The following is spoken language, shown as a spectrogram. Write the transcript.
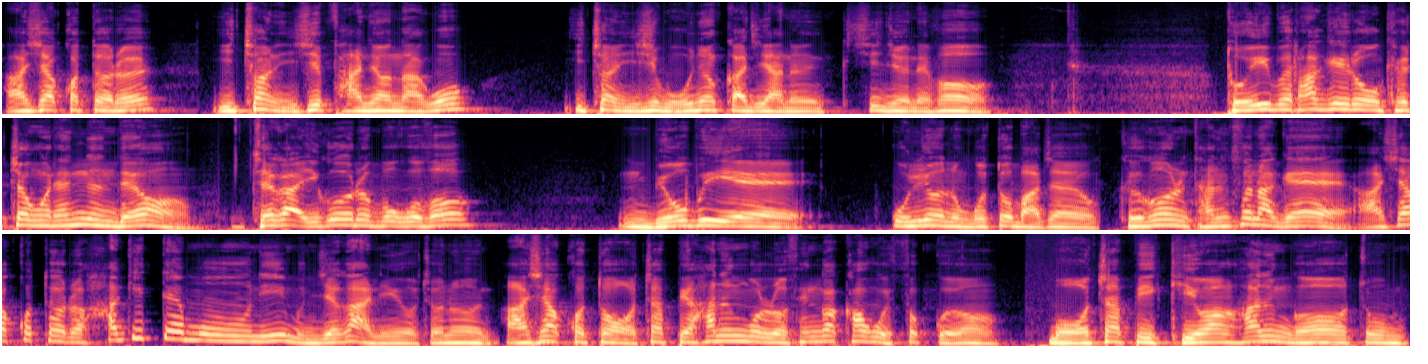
아시아 쿼터를 2024년하고 2025년까지 하는 시즌에서 도입을 하기로 결정을 했는데요. 제가 이거를 보고서 음, 묘비에 올려놓은 것도 맞아요. 그거는 단순하게 아시아 쿼터를 하기 때문이 문제가 아니에요. 저는 아시아 쿼터 어차피 하는 걸로 생각하고 있었고요. 뭐 어차피 기왕 하는 거 좀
